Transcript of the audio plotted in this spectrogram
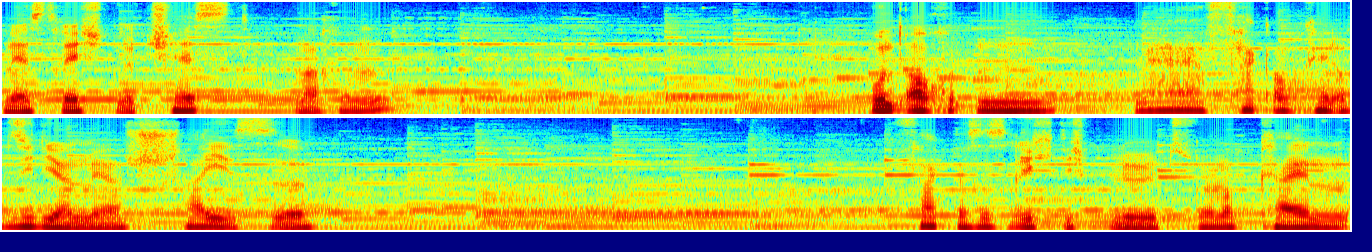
Und erst recht eine Chest machen. Und auch ein... Na, fuck, auch kein Obsidian mehr. Scheiße. Fuck, das ist richtig blöd. Wir haben auch kein...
